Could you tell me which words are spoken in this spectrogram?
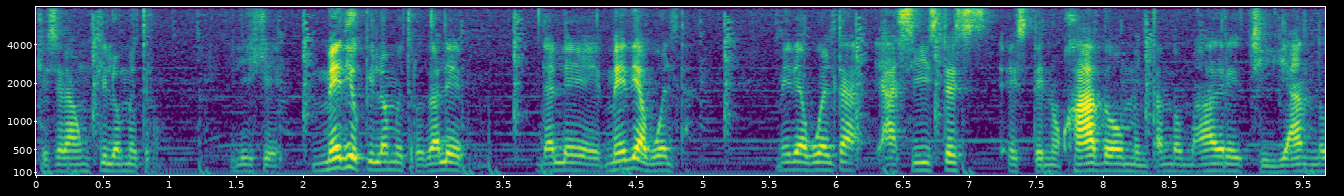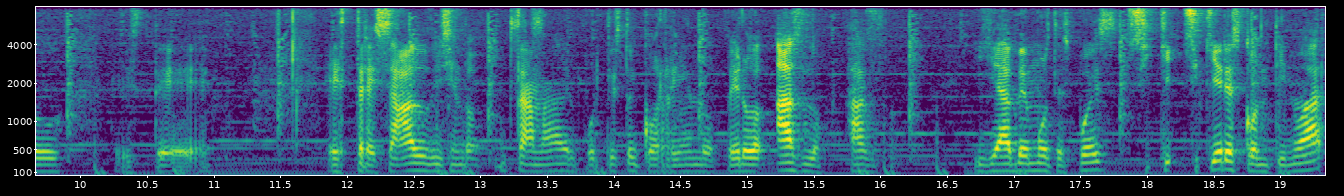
que será un kilómetro. Y le dije, medio kilómetro, dale, dale media vuelta. Media vuelta, así estés este, enojado, mentando madre, chillando, este, estresado diciendo, puta madre, ¿por qué estoy corriendo? Pero hazlo, hazlo. Y ya vemos después si, si quieres continuar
